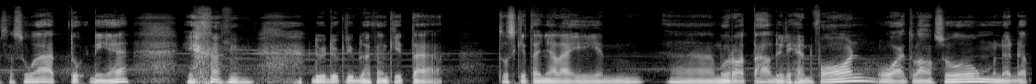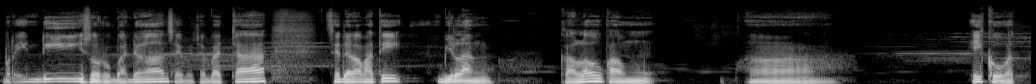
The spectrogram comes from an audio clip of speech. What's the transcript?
sesuatu nih ya yang duduk di belakang kita. Terus kita nyalain uh, murotal dari handphone. Wah itu langsung mendadak berinding seluruh badan saya baca-baca. Saya dalam hati bilang kalau kamu uh, ikut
